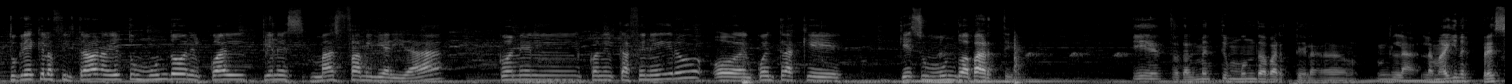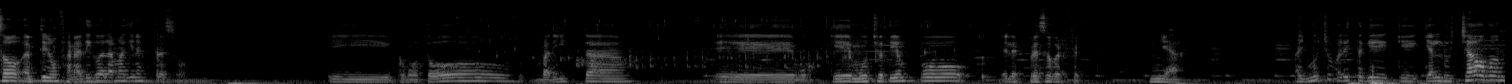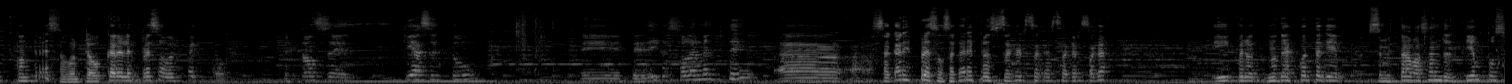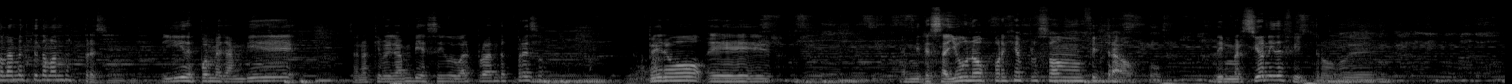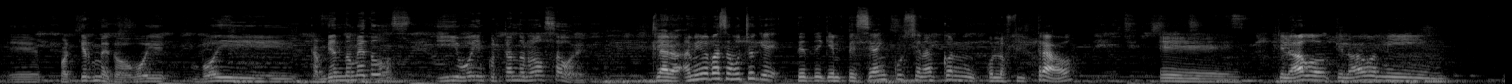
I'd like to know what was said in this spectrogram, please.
¿Tú crees que los filtrados han abierto un mundo en el cual tienes más familiaridad con el, con el café negro o encuentras que, es un mundo aparte? Es totalmente un mundo aparte. La, la, máquina expreso, tiene un fanático de la máquina expreso. Y como todo barista eh, busqué mucho tiempo el expreso perfecto. Ya. Hay muchos baristas que, han luchado contra eso, contra buscar el expreso perfecto. Entonces, ¿qué haces tú? Eh, te dedicas solamente a, sacar expreso, sacar expreso, sacar, sacar, sacar, sacar. Y, pero no te das cuenta que se me estaba pasando el tiempo solamente tomando expreso. Y después me cambié, o sea, no es que me cambié, sigo igual probando expreso, pero eh, en mis desayunos, por ejemplo, son filtrados. De inmersión y de filtro. Eh, eh, cualquier método. Voy, voy cambiando métodos y voy encontrando nuevos sabores. Claro, a mí me pasa mucho que desde que empecé a incursionar con, los filtrados, que lo hago, que lo hago en mi,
